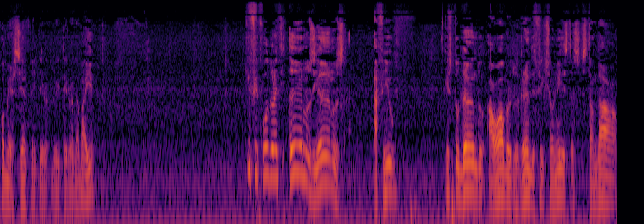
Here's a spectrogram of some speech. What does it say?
comerciante do interior, do interior da Bahia, que ficou durante anos e anos a fio estudando a obra dos grandes ficcionistas Stendhal,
